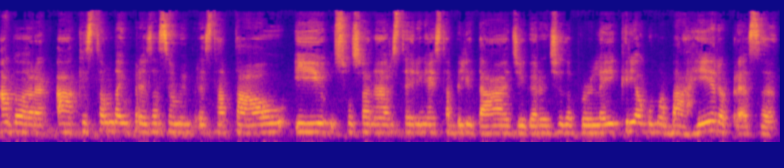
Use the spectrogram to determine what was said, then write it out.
Agora, a questão da empresa ser uma empresa estatal e os funcionários terem a estabilidade garantida por lei cria alguma barreira para essa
